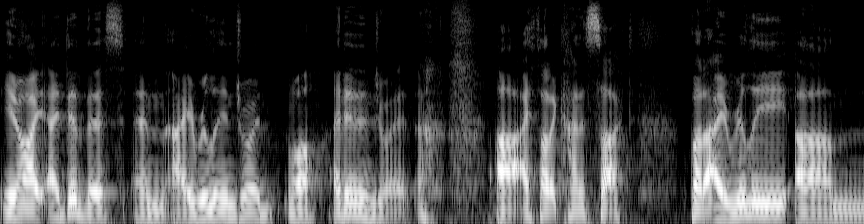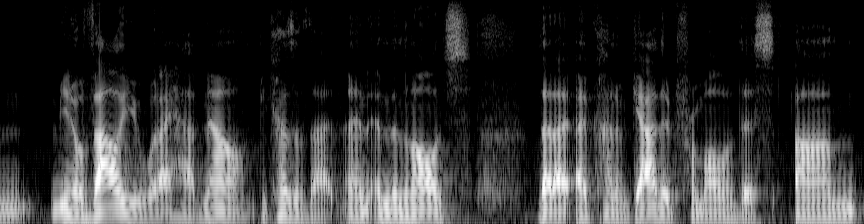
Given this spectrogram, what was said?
you know, I, I, did this, and I really enjoyed, well, I didn't enjoy it. uh, I thought it kind of sucked. But I really, um, you know, value what I have now because of that, and, and the knowledge that I, have kind of gathered from all of this. Um,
